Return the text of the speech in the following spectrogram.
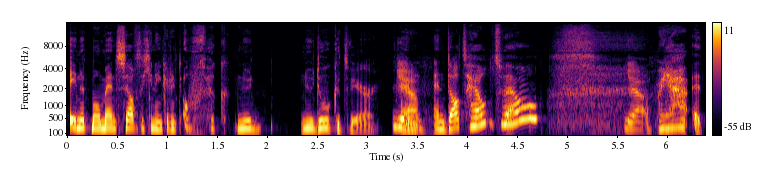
in het moment zelf dat je in één keer denkt, oh fuck, nu, nu doe ik het weer. Ja. En, en dat helpt wel. ja. Maar ja, het,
